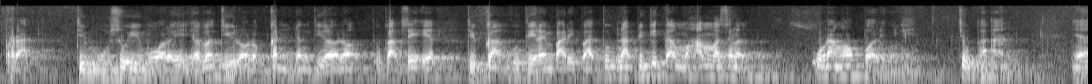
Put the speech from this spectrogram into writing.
berat. Dimusuhi mulai apa dilono kendeng, dilono tukang sihir, diganggu, dilempari batu. Nabi kita Muhammad SAW orang apa nih cobaan. Ya,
